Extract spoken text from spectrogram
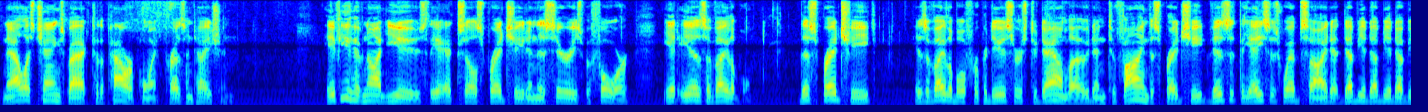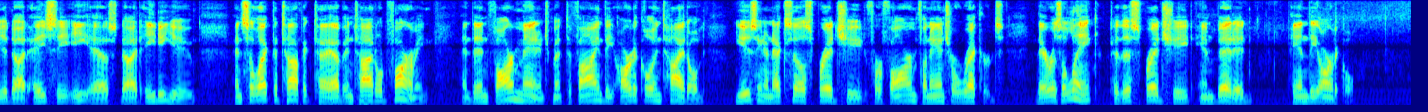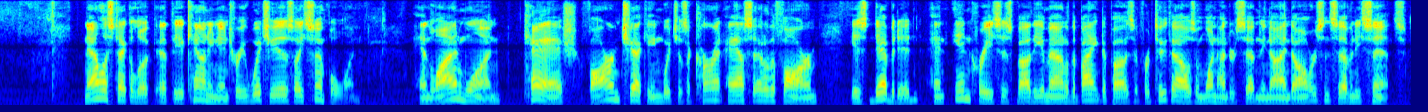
Now let's change back to the PowerPoint presentation. If you have not used the Excel spreadsheet in this series before, it is available. This spreadsheet is available for producers to download and to find the spreadsheet visit the ACES website at www.aces.edu and select the topic tab entitled Farming and then Farm Management to find the article entitled Using an Excel Spreadsheet for Farm Financial Records there is a link to this spreadsheet embedded in the article. Now let's take a look at the accounting entry, which is a simple one. In line 1, cash farm checking, which is a current asset of the farm, is debited and increases by the amount of the bank deposit for $2,179.70.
